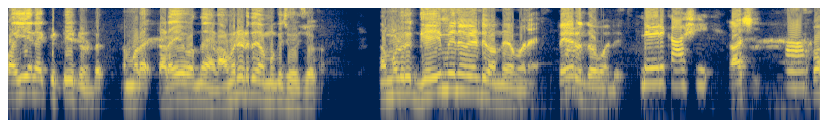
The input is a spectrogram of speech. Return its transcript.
പയ്യനെ കിട്ടിയിട്ടുണ്ട്. നമ്മുടെ കടയിൽ വന്നതാണ്. അവരുടെ അടുത്ത് നമുക്ക് ചോദിച്ചു നോക്കാം. നമ്മളൊരു ഗെയിമിന് വേണ്ടി വന്നേ മോനെ. പേരെന്തോ പേര് കാശി. കാശി. അപ്പൊ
